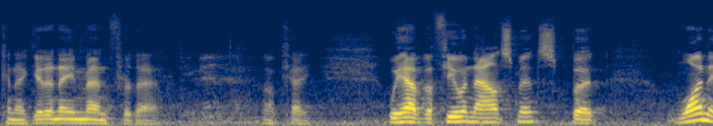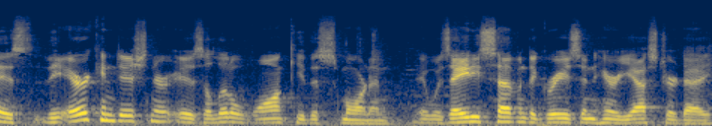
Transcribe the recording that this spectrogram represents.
Can I get an amen for that? Amen. Okay. We have a few announcements, but one is the air conditioner is a little wonky this morning. It was 87 degrees in here yesterday,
